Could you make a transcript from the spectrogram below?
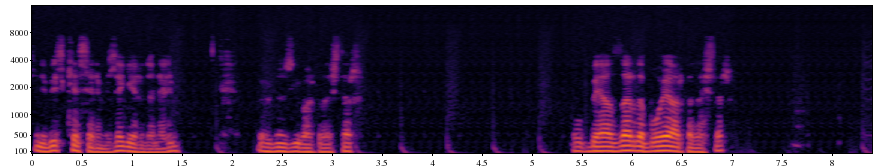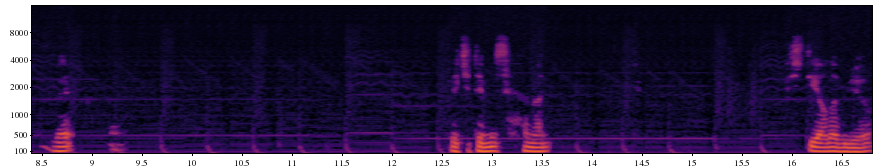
Şimdi biz keserimize geri dönelim. Gördüğünüz gibi arkadaşlar. Bu beyazlar da boya arkadaşlar. Ve Reçetemiz hemen pisliği alabiliyor.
